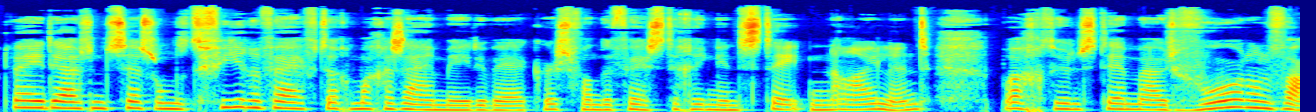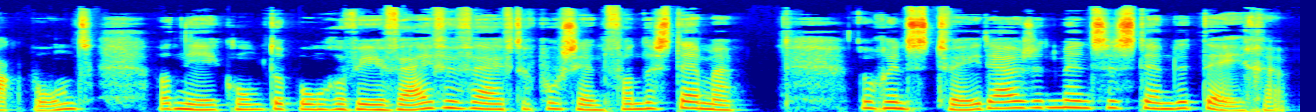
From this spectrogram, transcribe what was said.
2654 magazijnmedewerkers van de vestiging in Staten Island brachten hun stem uit voor een vakbond, wat neerkomt op ongeveer 55% van de stemmen. Nog eens 2000 mensen stemden tegen.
